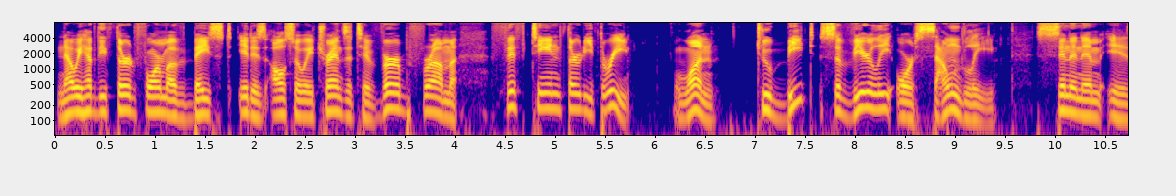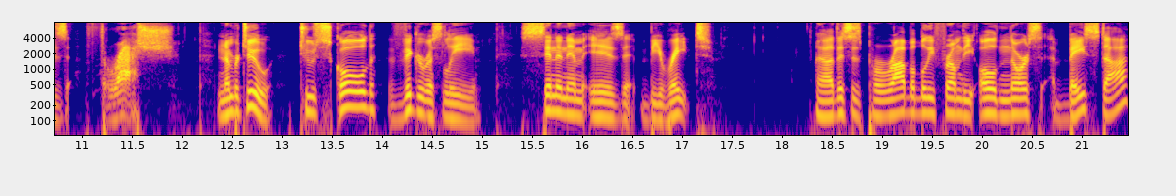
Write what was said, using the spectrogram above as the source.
Now we have the third form of baste. It is also a transitive verb from 1533. 1. To beat severely or soundly. Synonym is thrash. Number two, to scold vigorously. Synonym is berate. Uh, this is probably from the Old Norse beysta,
